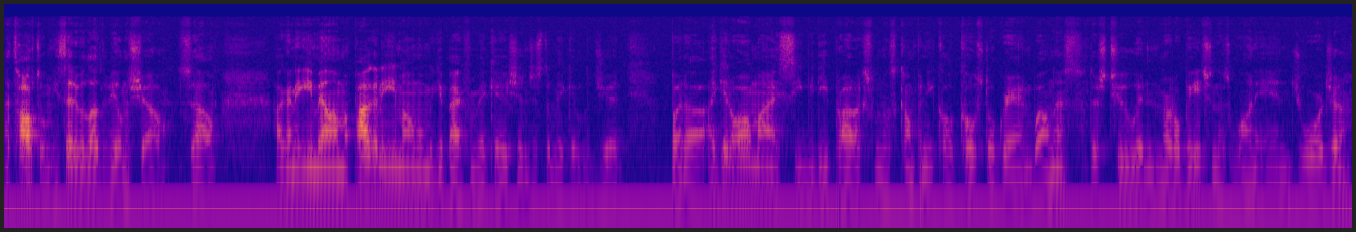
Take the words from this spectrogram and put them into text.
I talked to him. He said he would love to be on the show. So I'm gonna email him. I'm probably gonna email him when we get back from vacation just to make it legit. But uh, I get all my CBD products from this company called Coastal Grand Wellness. There's two in Myrtle Beach and there's one in Georgia.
